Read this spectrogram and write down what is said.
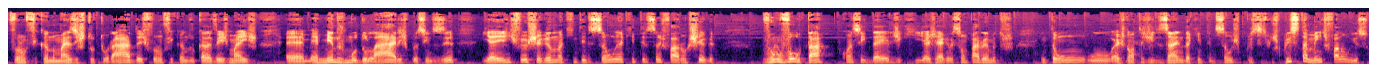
foram ficando mais estruturadas, foram ficando cada vez mais, é, é, menos modulares, por assim dizer, e aí a gente veio chegando na quinta edição, e na quinta edição eles falaram, chega, vamos voltar com essa ideia de que as regras são parâmetros. Então, o, as notas de design da quinta edição explicitamente falam isso.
